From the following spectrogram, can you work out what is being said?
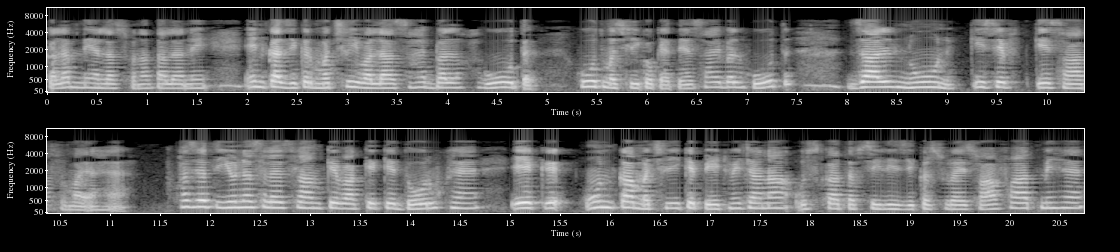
कलम में अल्लाह सुबहाना ने इनका ज़िक्र मछली वाला साहिबल हूत हूत मछली को कहते हैं साहिबल हूत, जल, नून की सिफत के साथ फरमाया है। हज़रत यूनस इस्लाम के वाक्य के दो रुख हैं। एक, उनका मछली के पेट में जाना, उसका तफसीली ज़िक्र सुरह साफात में है।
